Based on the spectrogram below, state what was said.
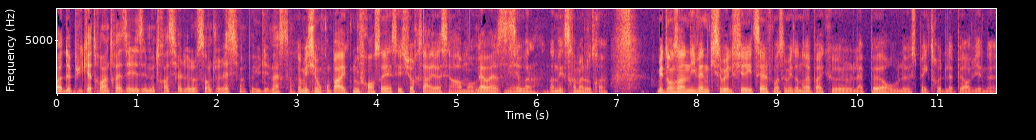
Euh, Enfin, depuis 93 et les émeutes raciales de Los Angeles, il n'y a pas eu des masses. hein. Ouais, mais si on compare avec nous Français, c'est sûr que ça arrive assez rarement. Bah ouais, mais voilà, d'un extrême à l'autre. hein. Mais dans un event qui s'appelle Fear Itself, moi ça m'étonnerait pas que la peur ou le spectre de la peur vienne, euh,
